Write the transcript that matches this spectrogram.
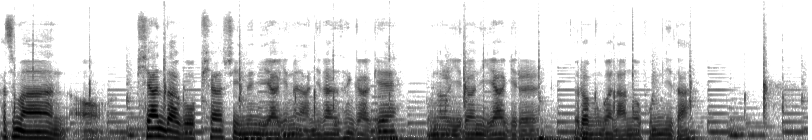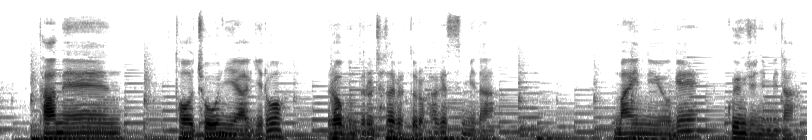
하지만 어, 피한다고 피할 수 있는 이야기는 아니라는 생각에 오늘 이런 이야기를 여러분과 나눠 봅니다. 다음엔 더 좋은 이야기로 여러분들을 찾아뵙도록 하겠습니다. 마인 뉴욕의 고영준입니다.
